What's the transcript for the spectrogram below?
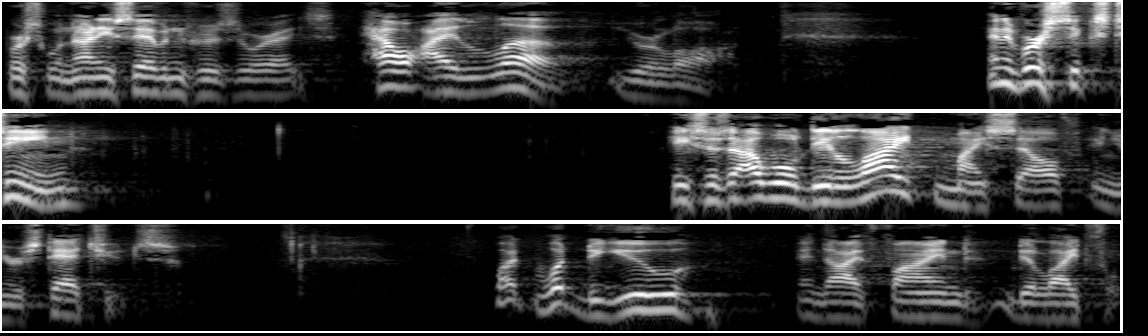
verse 197 is how I love your law. And in verse 16, he says, I will delight myself in your statutes. What, what do you and I find delightful?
